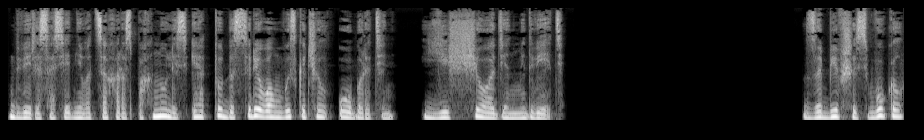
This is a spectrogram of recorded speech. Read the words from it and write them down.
Двери соседнего цеха распахнулись, и оттуда с ревом выскочил оборотень. Еще один медведь. Забившись в угол,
